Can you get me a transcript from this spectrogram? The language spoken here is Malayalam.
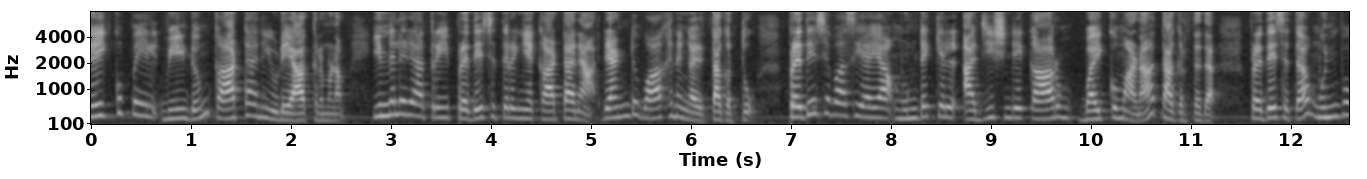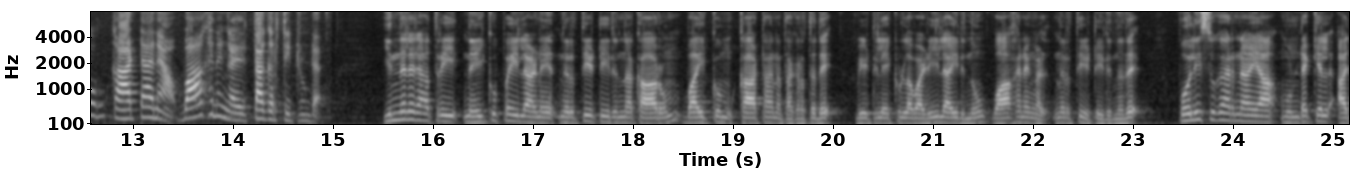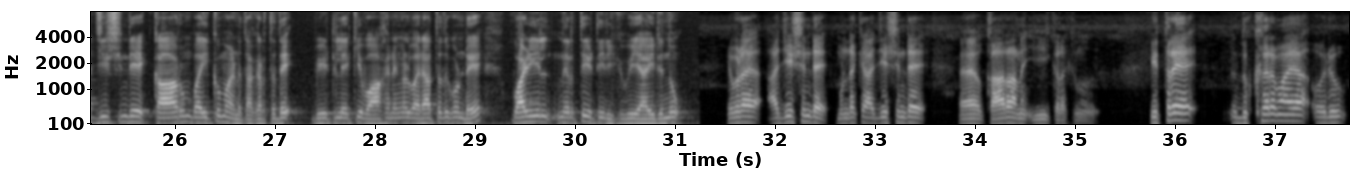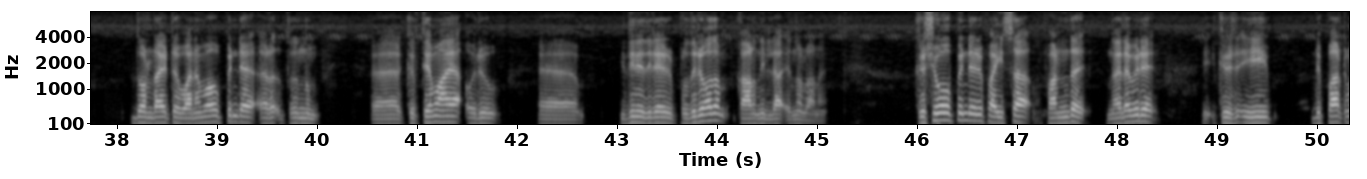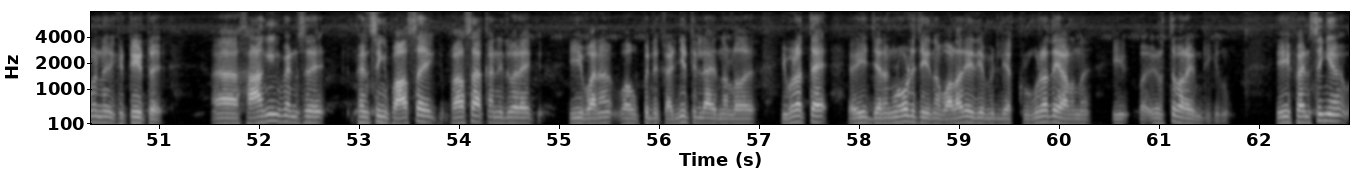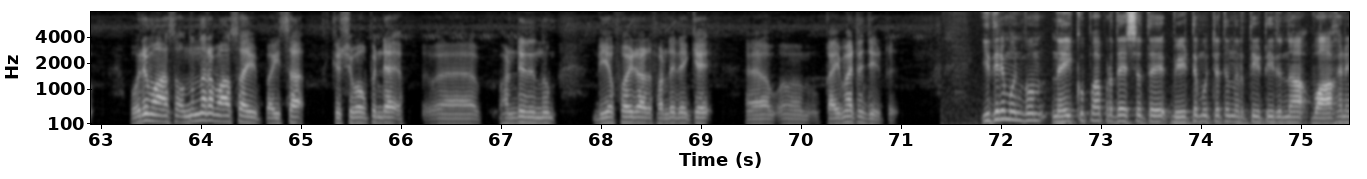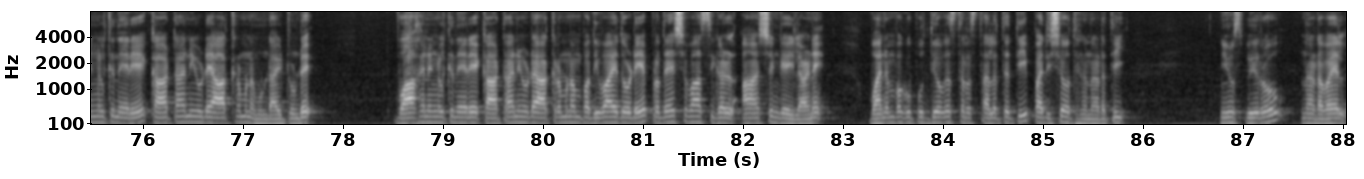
നെയ്ക്കുപ്പയിൽ വീണ്ടും കാട്ടാനയുടെ ആക്രമണം. ഇന്നലെ രാത്രി പ്രദേശത്തിറങ്ങിയ കാട്ടാന രണ്ട് വാഹനങ്ങൾ തകർത്തു. പ്രദേശവാസിയായ മുണ്ടയ്ക്കൽ അജീഷിന്റെ കാറും ബൈക്കുമാണ് തകർത്തത്. പ്രദേശത്ത് മുൻപും കാട്ടാന വാഹനങ്ങൾ തകർത്തിട്ടുണ്ട്. ഇന്നലെ രാത്രി നെയ്ക്കുപ്പയിലാണ് നിർത്തിയിട്ടിരുന്ന കാറും ബൈക്കും കാട്ടാന തകർത്തത്. വീട്ടിലേക്കുള്ള വഴിയിലായിരുന്നു വാഹനങ്ങൾ നിർത്തിയിട്ടിരുന്നത്. പോലീസുകാരനായ മുണ്ടയ്ക്കൽ അജീഷിന്റെ കാറും ബൈക്കുമാണ് തകർത്തത്. വീട്ടിലേക്ക് വാഹനങ്ങൾ വരാത്തതുകൊണ്ട് വഴിയിൽ നിർത്തിയിട്ടിരിക്കുകയായിരുന്നു. ഇവിടെ അജീഷിന്റെ മുണ്ടയ്ക്കൽ അജീഷിന്റെ കാറാണ് ഈ കിടക്കുന്നത്. ഇത്രേ ദുഃഖകരമായ ഒരു ഇതുണ്ടായിട്ട് വനംവകുപ്പിന്റെ നിന്നും കൃത്യമായ ഒരു ഇതിനെതിരെ ഒരു പ്രതിരോധം കാണുന്നില്ല എന്നുള്ളതാണ്. കൃഷി വകുപ്പിന്റെ ഒരു പൈസ ഫണ്ട് നിലവിൽ ഈ ഡിപ്പാർട്ട്മെന്റിന് കിട്ടിയിട്ട് ഹാങ്ങിങ് ഫെൻസ് ഫെൻസിങ് പാസ് പാസ്സാക്കാൻ ഇതുവരെ ഈ വന വകുപ്പിന് കഴിഞ്ഞിട്ടില്ല എന്നുള്ളത് ഇവിടുത്തെ ഈ ജനങ്ങളോട് ചെയ്യുന്ന വളരെയധികം വലിയ ക്രൂരതയാണെന്ന് ഈ എടുത്തു പറയേണ്ടിയിരിക്കുന്നു. ഈ ഫെൻസിങ് ഒരു മാസം ഒന്നൊന്നര മാസമായി പൈസ കൃഷി വകുപ്പിന്റെ ഫണ്ടിൽ നിന്നും ഡി എഫ് ഐയുടെ ഫണ്ടിലേക്ക് കൈമാറ്റം ചെയ്തിട്ട്. ഇതിനു മുൻപും നെയ്ക്കുപ്പ പ്രദേശത്ത് വീട്ടുമുറ്റത്ത് നിർത്തിയിട്ടിരുന്ന വാഹനങ്ങൾക്ക് നേരെ കാട്ടാനയുടെ ആക്രമണം ഉണ്ടായിട്ടുണ്ട്. വാഹനങ്ങൾക്ക് നേരെ കാട്ടാനയുടെ ആക്രമണം പതിവായതോടെ പ്രദേശവാസികൾ ആശങ്കയിലാണ്. വനം വകുപ്പ് ഉദ്യോഗസ്ഥർ സ്ഥലത്തെത്തി പരിശോധന നടത്തി. News bureau Nadavayal.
